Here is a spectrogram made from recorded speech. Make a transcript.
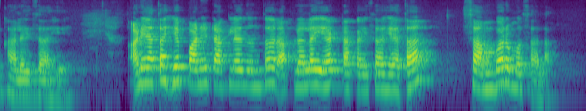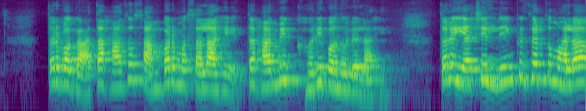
घालायचं आहे. आणि आता हे पाणी टाकल्यानंतर आपल्याला यात टाकायचं आहे आता सांबार मसाला. तर बघा आता हा जो सांबार मसाला आहे तर हा मी घरी बनवलेला आहे. तर याची लिंक जर तुम्हाला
